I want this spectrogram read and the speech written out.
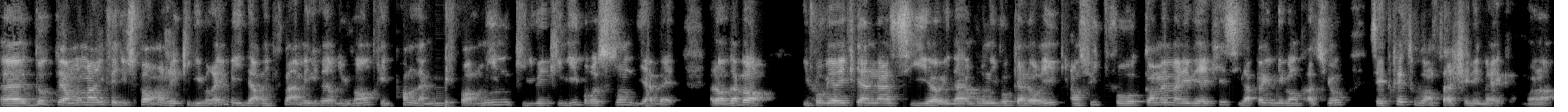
Euh, docteur, mon mari fait du sport, mange équilibré, mais il n'arrive pas à maigrir du ventre. Il prend de la méformine qui lui équilibre son diabète. Alors d'abord, il faut vérifier Anna s'il euh, a un bon niveau calorique. Ensuite, il faut quand même aller vérifier s'il n'a pas une éventration. C'est très souvent ça chez les mecs. Voilà.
